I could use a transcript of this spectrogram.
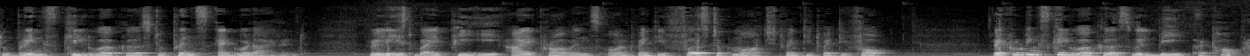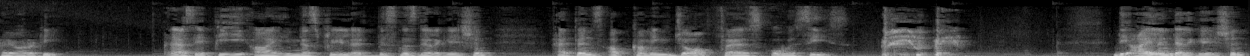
to bring skilled workers to Prince Edward Island. Released by PEI province on 21st of March 2024. Recruiting skilled workers will be a top priority as a PEI industry-led business delegation attends upcoming job fairs overseas. the island delegation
